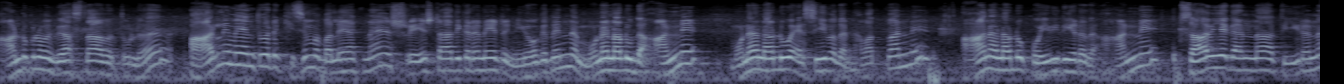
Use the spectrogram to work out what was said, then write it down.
ආණ්ඩුක්‍රම ව්‍යවස්ථාව තුළ පාර්ලිමේන්තුවට කිසිම බලයක් නැහැ ශ්‍රේෂ්ඨාධිකරණයට නියෝග දෙන්න මොන නඩුද අහන්නේ මොන නඩුව ඇසීමද නවත්වන්නේ? ආන නඩු කොයි විදියටද අහන්නේ? උසාවිය ගන්නා තීරණ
